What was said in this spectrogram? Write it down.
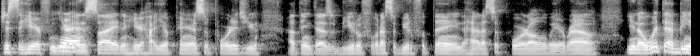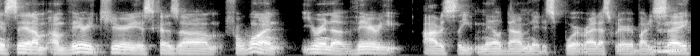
just to hear from your insight and hear how your parents supported you, I think that's a beautiful, that's a beautiful thing to have that support all the way around. You know, with that being said, I'm I'm very curious because um, for one, you're in a very obviously male dominated sport, right? That's what everybody Mhm. say.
